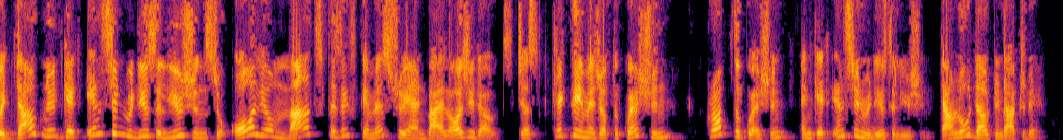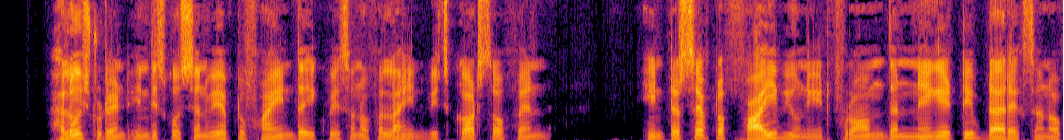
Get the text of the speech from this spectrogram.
With Doubtnut, get instant video solutions to all your maths, physics, chemistry, and biology doubts. Just click the image of the question, crop the question, and get instant video solution. Download Doubtnut app today. Hello student, in this question we have to find the equation of a line which cuts off an intercept of 5 unit from the negative direction of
